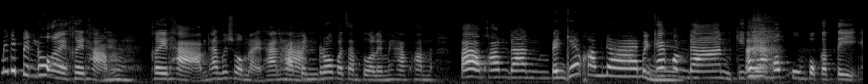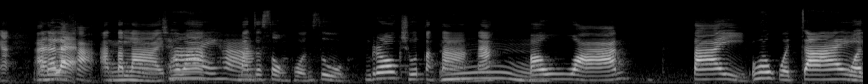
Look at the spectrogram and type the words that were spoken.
ไม่ได้เป็นโรคอะไรเคยถามค่ะเคยถามท่านผู้ชมหลายท่านคะค่ะเป็นโรคประจำตัวอะไรไหมคะความป้าความดันเป็นแค่ความดันเป็นแค่ความดันกินยาควบคุมปกติอะอันนั่นั้นนแหแหละละค่ะ อันตรายอืมเพราะว่าใช่ค่ะมันจะส่งผลสู่โรคชุดต่างๆนะอืมเบาหวาน ไตโอ้หัวใจ หัว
